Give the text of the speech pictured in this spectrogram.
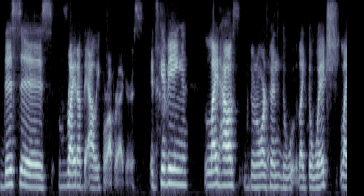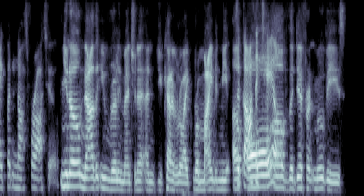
this is right up the alley for Robert Eggers. It's giving Lighthouse, The Northman, the like The Witch, like but Nosferatu. You know, now that you really mention it, and you kind of like reminded me of all tale. of the different movies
